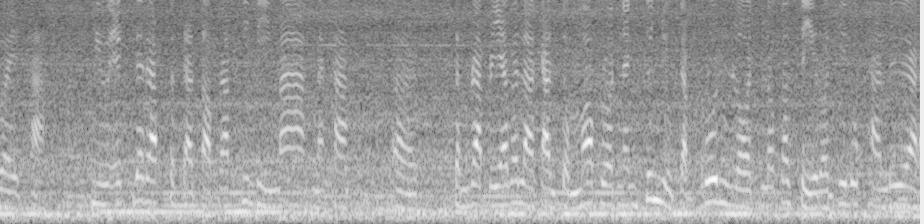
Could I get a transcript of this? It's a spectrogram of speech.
ด้วยค่ะ New X ได้รับกระแสตอบรับที่ดีมากนะคะ สำหรับระยะเวลาการส่งมอบรถนั้นขึ้นอยู่กับรุ่นรถ แล้วก็สีรถที่ลูกค้าเลือก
